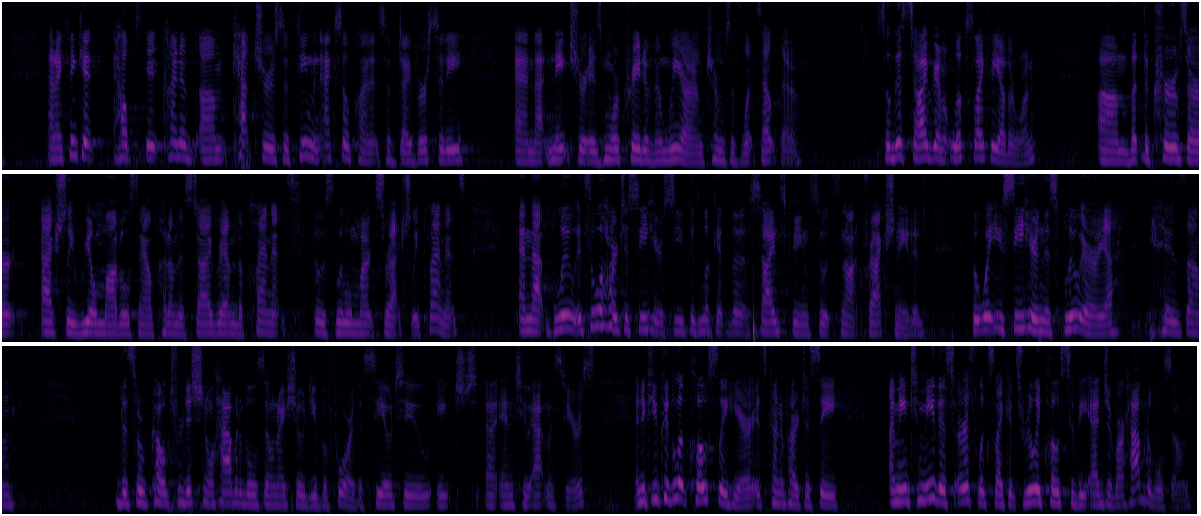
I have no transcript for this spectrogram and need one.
And I think it helps, it kind of um, captures the theme in exoplanets of diversity and that nature is more creative than we are in terms of what's out there. So this diagram, it looks like the other one, um, but the curves are actually real models now put on this diagram. The planets, those little marks are actually planets. And that blue, it's a little hard to see here, so you could look at the side screen so it's not fractionated. But what you see here in this blue area is um, the so-called traditional habitable zone I showed you before, the CO2, H, uh, N2 atmospheres. And if you could look closely here, it's kind of hard to see. I mean, to me, this Earth looks like it's really close to the edge of our habitable zone.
